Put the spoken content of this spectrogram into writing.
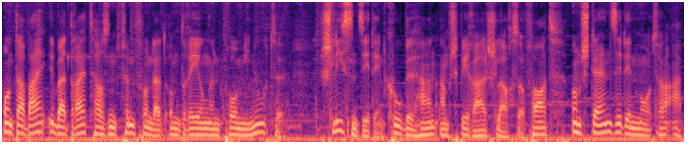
und dabei über 3500 Umdrehungen pro Minute, schließen Sie den Kugelhahn am Spiralschlauch sofort und stellen Sie den Motor ab.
